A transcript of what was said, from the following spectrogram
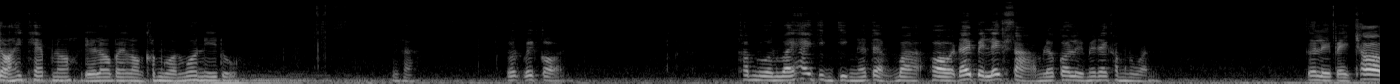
จอให้แคปเนาะเดี๋ยวเราไปลองคำนวณงวดนี้ดูนี่ค่ะลดไว้ก่อนคำนวณไว้ให้จริง ๆ นะ แต่ว่าพอได้เป็นเลขสามแล้วก็เลยไม่ได้คำนวณ ก็เลยไปชอบ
